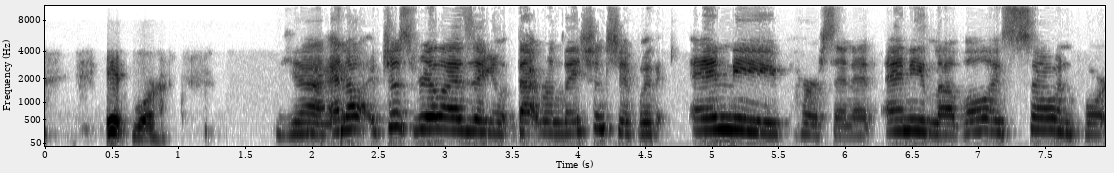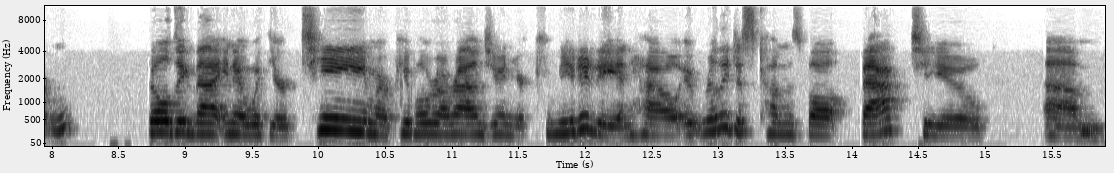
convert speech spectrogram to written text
it works. Yeah, and just realizing that relationship with any person at any level is so important. Building that, you know, with your team or people around you in your community, and how it really just comes back to you um,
